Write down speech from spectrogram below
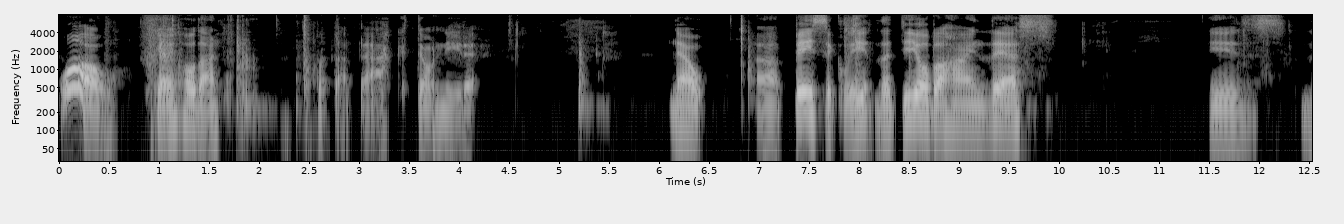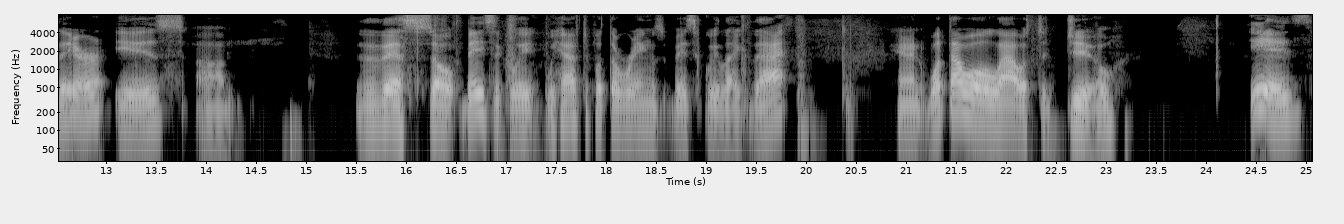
Whoa. Okay, hold on. Put that back. Don't need it. Now, uh, basically, the deal behind this is there is um, this. So basically, we have to put the rings basically like that. And what that will allow us to do is,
